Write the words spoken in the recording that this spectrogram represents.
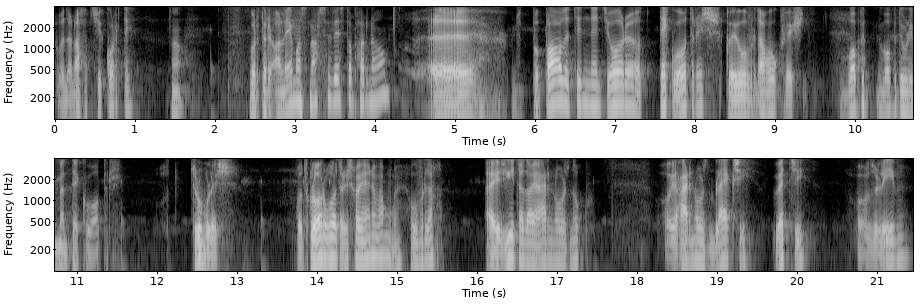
Maar de nacht is kort. Ja. Wordt er alleen maar s'nachts gevist op Garnaal? Eh, bepaalde tijden in het jaar, als het dik water is, kun je overdag ook vissen. Wat, be- wat bedoel je met dik water? Troebel is. Wat klaarwater is, ga je geen vangen, hè, overdag. En je ziet dat aan je hernozen ook. Als je hernozen blijk ziet, wit ziet, van ze leven,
